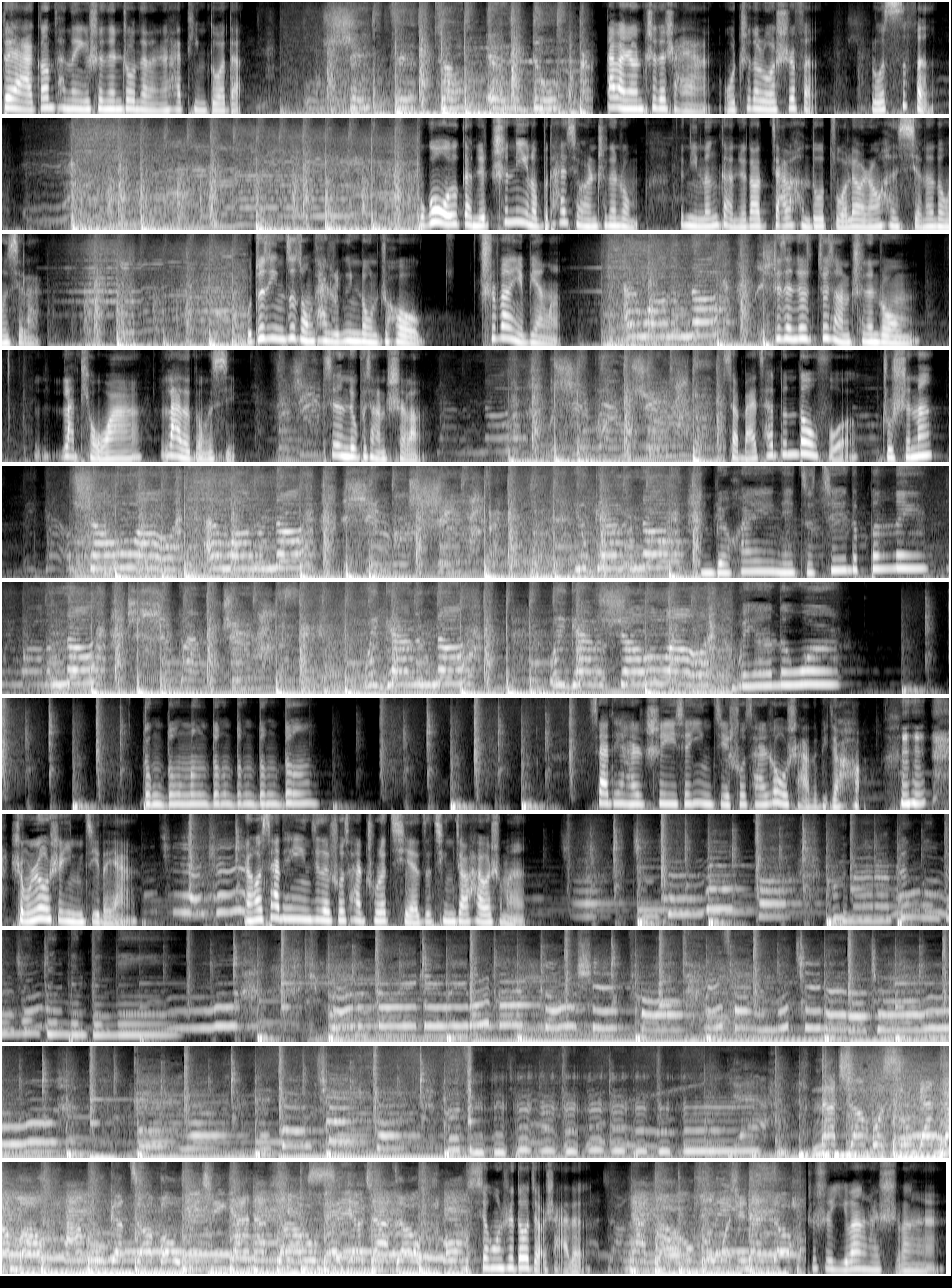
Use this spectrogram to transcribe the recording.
对啊，刚才那一瞬间中奖的人还挺多的。大晚上吃的啥呀？我吃的螺蛳粉，螺蛳粉。不过我感觉吃腻了，不太喜欢吃那种，就你能感觉到加了很多佐料，然后很咸的东西来。我最近自从开始运动之后，吃饭也变了。之前就就想吃那种辣条啊，辣的东西，现在就不想吃了。小白菜炖豆腐，主食呢？别怀疑你自己的本领。We gotta know, we gotta show, we are the. 咚咚咚咚咚咚咚。夏天还是吃一些应季蔬菜、肉啥的比较好。什么肉是应季的呀？然后夏天应季的蔬菜除了茄子、青椒，还有什么？西红柿豆角啥的，这是一万还是十万啊？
